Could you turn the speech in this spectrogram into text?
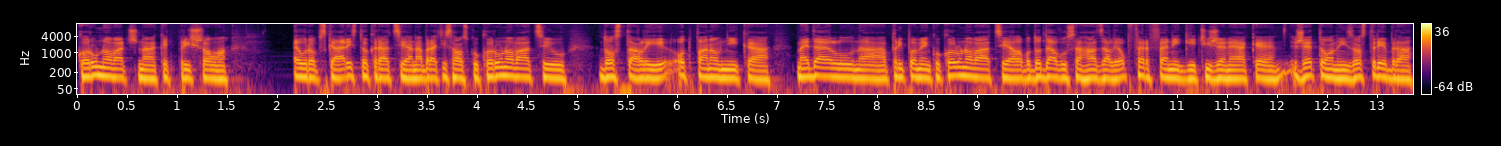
korunovačná, keď prišla európska aristokracia na bratislavskú korunováciu, dostali od panovníka medailu na pripomienku korunovácie, alebo do davu sa hádzali obferfenigy, čiže nejaké žetóny zo striebra,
